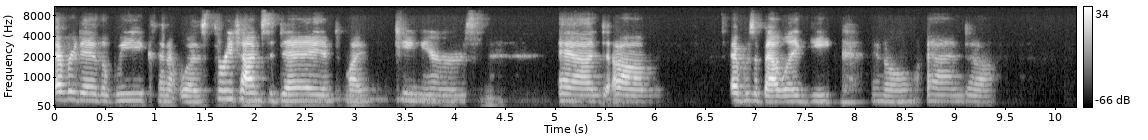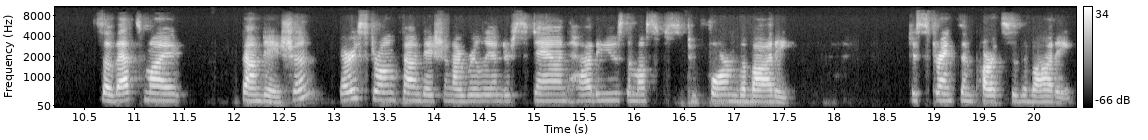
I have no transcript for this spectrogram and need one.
every day of the week. Then it was three times a day into my teen years. And um, it was a ballet geek, you know, and uh, so that's my foundation, very strong foundation. I really understand how to use the muscles to form the body to strengthen parts of the body.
